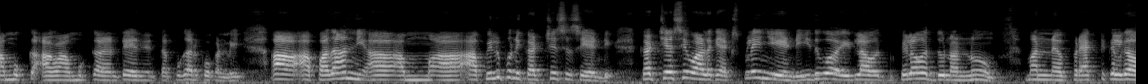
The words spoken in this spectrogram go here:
ఆ ముక్క ఆ ముక్క అంటే నేను తప్పుగా అనుకోకండి. ఆ ఆ పదాన్ని ఆ పిలుపుని కట్ చేసేసేయండి. కట్ చేసి వాళ్ళకి ఎక్స్ప్లెయిన్ చేయండి. ఇదిగో ఇట్లా పిలవద్దు నన్ను. మన ప్రాక్టికల్గా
